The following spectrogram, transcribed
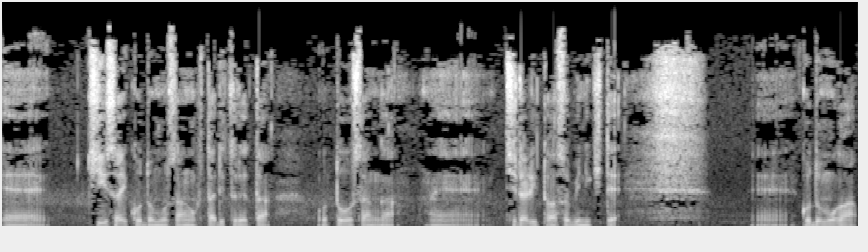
えー小さい子供さんを二人連れたお父さんが、えーちらりと遊びに来て、えー子供が、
